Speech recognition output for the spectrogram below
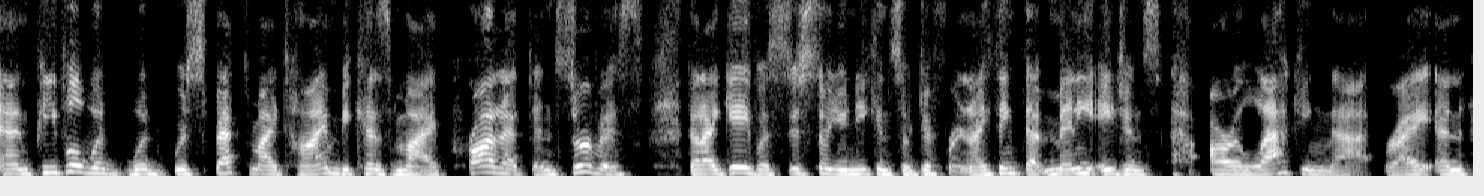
And people would would respect my time because my product and service that i gave was just so unique and so different. And i think that many agents are lacking that right? And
